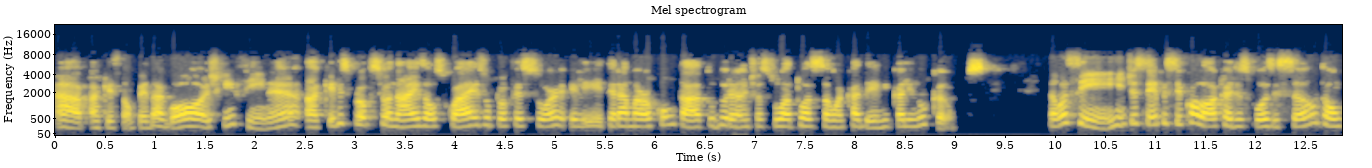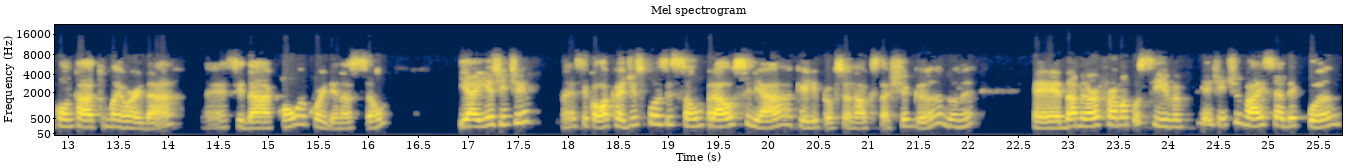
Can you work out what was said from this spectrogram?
a, a, questão pedagógica, enfim, né, aqueles profissionais aos quais o professor ele terá maior contato durante a sua atuação acadêmica ali no campus. Então, assim, a gente sempre se coloca à disposição, então um contato maior dá, né, se dá com a coordenação, e aí a gente né, se coloca à disposição para auxiliar aquele profissional que está chegando, né, é, da melhor forma possível, e a gente vai se adequando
